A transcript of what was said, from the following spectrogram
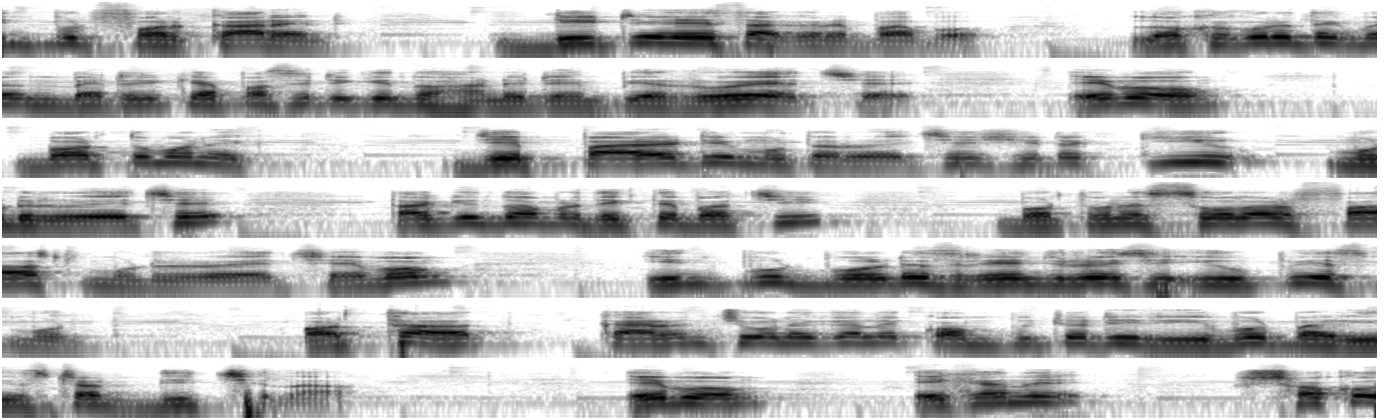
input for current details আকারে পাবো। লক্ষ্য করে দেখবেন ব্যাটারি ক্যাপাসিটি কিন্তু হান্ড্রেড এমপিয়ার রয়েছে এবং বর্তমানে যে প্রায়োরিটি মোটর রয়েছে, সেটা কি মোডে রয়েছে, তা কিন্তু আমরা দেখতে পাচ্ছি। বর্তমানে সোলার ফাস্ট মোডে রয়েছে এবং ইনপুট ভোল্টেজ রেঞ্জ রয়েছে ইউপিএস মোড অর্থাৎ কারেন্ট চলে গেলে কম্পিউটারটি রিবোট বা রিস্টার্ট দিচ্ছে না। এবং এখানে সকল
